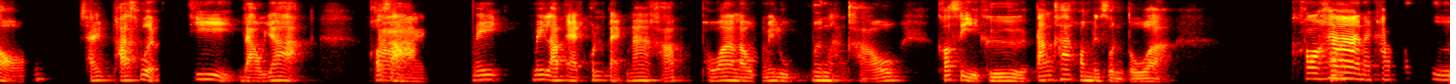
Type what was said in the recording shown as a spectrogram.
2ใช้ password คารับที่เดายาก ใช่ข้อ3ไม่ไม่รับ add คนแปลกหน้าครับ เพราะว่าเราไม่รู้เบื้องหลังเขา ข้อ4คือตั้งค่าความเป็นส่วนตัว ข้อขห้อานะครับก็คือ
